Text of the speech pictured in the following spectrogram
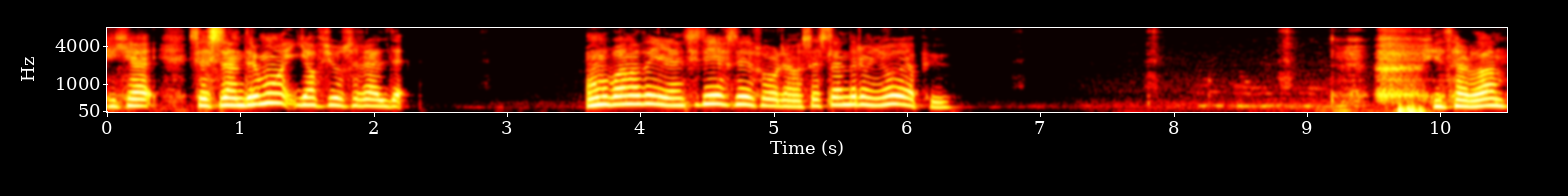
hikaye seslendirme yapıyorsun herhalde. Onu bana değil Entity'ye soracağım. Seslendirme o yapıyor. Üf, Yeter lan.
